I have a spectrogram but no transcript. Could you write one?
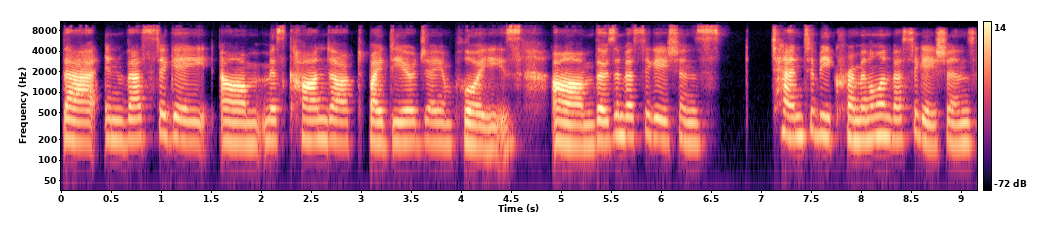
that investigate um, misconduct by DOJ employees. Um, those investigations tend to be criminal investigations,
